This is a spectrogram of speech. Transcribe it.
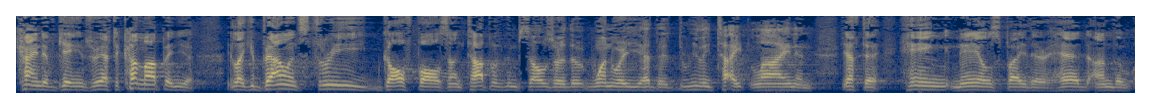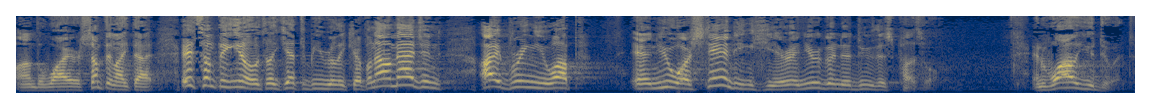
kind of games where you have to come up and you like you balance three golf balls on top of themselves, or the one where you had the really tight line and you have to hang nails by their head on the, on the wire, something like that. It's something, you know, it's like you have to be really careful. Now imagine I bring you up and you are standing here and you're going to do this puzzle. And while you do it,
